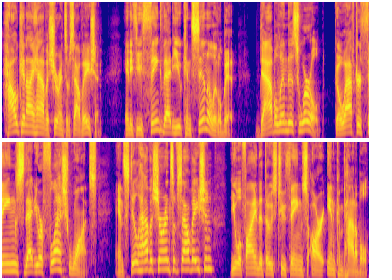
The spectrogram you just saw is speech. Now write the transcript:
How can I have assurance of salvation? And if you think that you can sin a little bit, dabble in this world, Go after things that your flesh wants and still have assurance of salvation, you will find that those two things are incompatible.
